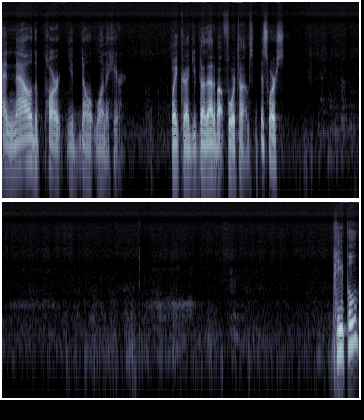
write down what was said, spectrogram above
and now the part you don't want to hear. Wait, Craig, you've done that about four times. It's worse. People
